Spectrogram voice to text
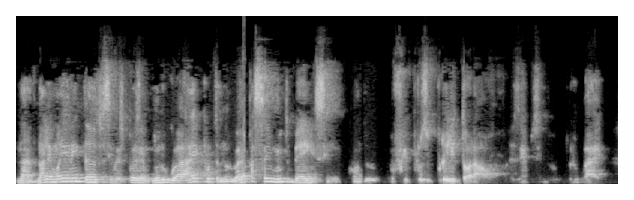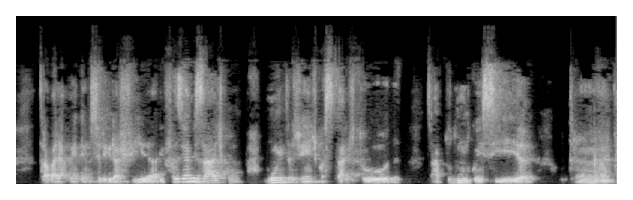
Na, na, Alemanha nem tanto, assim, mas, por exemplo, no Uruguai, puta, no Uruguai eu passei muito bem, assim, quando eu fui para o litoral, por exemplo, assim, do, Uruguai, trabalhar vendendo serigrafia e fazer amizade com muita gente, com a cidade toda, sabe? Todo mundo conhecia o trampo,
